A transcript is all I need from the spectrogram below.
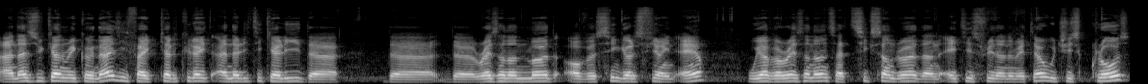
And as you can recognize, if I calculate analytically the, the, the resonant mode of a single sphere in air, we have a resonance at 683 nanometer, which is close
